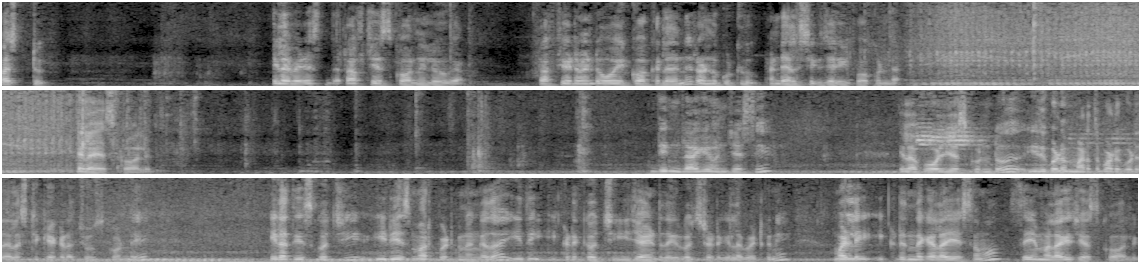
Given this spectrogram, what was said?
ఫస్ట్ ఇలా పెట్టేసి రఫ్ చేసుకోవాలి నిలువుగా. రఫ్ చేయడం అంటే ఓ ఎక్కువ అక్కర్లేదని రెండు కుట్లు అంటే ఎలాస్టిక్ జరిగిపోకుండా. ఇలా వేసుకోవాలి. దీన్ని ఇలాగే ఉంచేసి ఇలా ఫోల్డ్ చేసుకుంటూ ఇది కూడా మడత పడకూడదు ఎలాస్టిక్ ఇక్కడ చూసుకోండి. ఇలా తీసుకొచ్చి ఈ డీస్ మార్క్ పెట్టుకున్నాం కదా ఇది ఇక్కడికి వచ్చి ఈ జాయింట్ దగ్గరికి వచ్చేటట్టుగా ఇలా పెట్టుకుని మళ్ళీ ఇక్కడ ఇందాక ఎలా చేస్తామో సేమ్ అలాగే చేసుకోవాలి.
